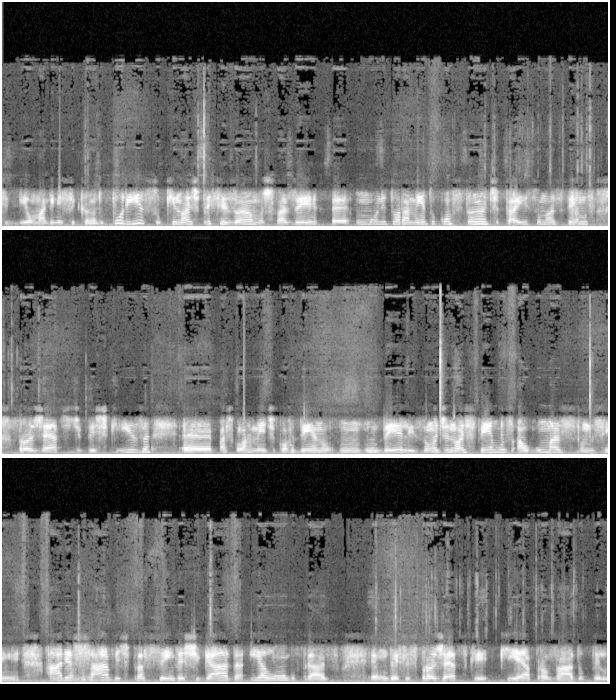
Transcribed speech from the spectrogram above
se biomagnificando. Por isso que nós precisamos fazer é, um monitoramento constante. Para isso nós temos projetos de pesquisa, é, particularmente coordeno um, um, deles, onde nós temos algumas, assim, áreas chaves para ser investigada e a longo prazo. É um desses projetos que, que é aprovado pelo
